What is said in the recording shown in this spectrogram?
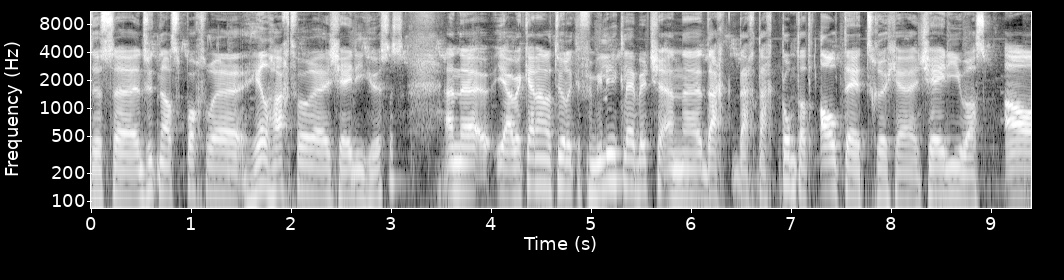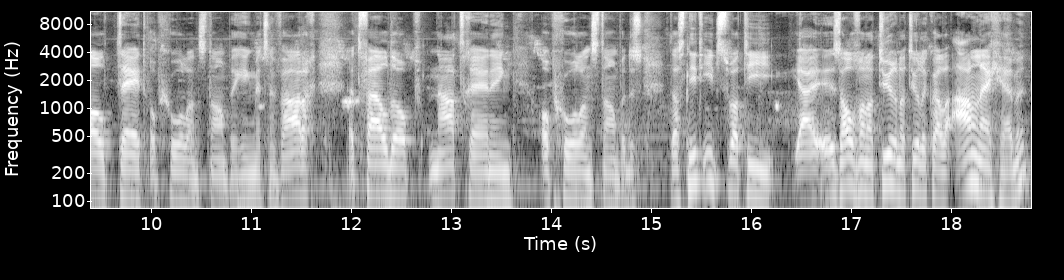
Dus uh, in Zoetendaal sporten we heel hard voor JD Geustes. En ja, we kennen natuurlijk de familie een klein beetje en daar, daar, daar komt dat altijd terug. Hè. JD was altijd op goal aan het stampen. Hij ging met zijn vader het veld op, na training, op goal aan het stampen. Dus dat is niet iets wat hij... Ja, zal van nature natuurlijk wel aanleg hebben,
